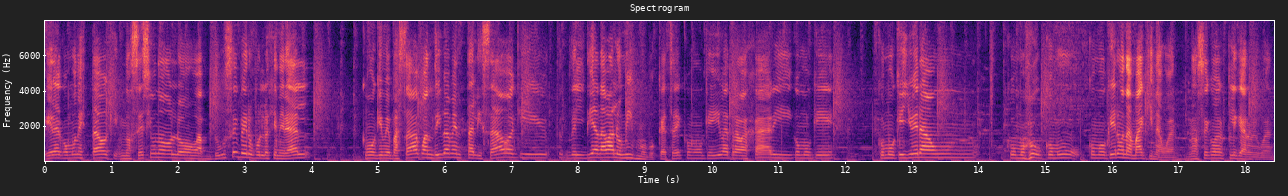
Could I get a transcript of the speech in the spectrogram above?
era como un estado que no sé si uno lo abduce, pero por lo general, como que me pasaba cuando iba mentalizado a que del día daba lo mismo, pues, ¿cachai? Como que iba a trabajar y como que, como que yo era un, como, como, como que era una máquina, weón. No sé cómo explicarme, weón.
